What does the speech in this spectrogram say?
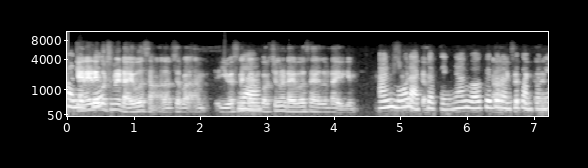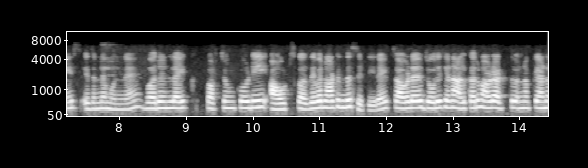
വന്നിട്ട് കുറച്ചും കൂടി ഡൈവേഴ്സ് ആണ്. യു എസിനെക്കാളും കുറച്ചും കൂടി ഡൈവേഴ്സ് ആയതുകൊണ്ടായിരിക്കും ആൻഡ് മോർ. ആക്സെപ്റ്റിംഗ് ഞാൻ വർക്ക് ചെയ്ത രണ്ട് കമ്പനീസ് ഇതിന്റെ മുന്നേ വെറും ലൈക്ക് കുറച്ചും കൂടി outskirts they were not in the city right so അവിടെ ജോലി ചെയ്യുന്ന ആൾക്കാരും അവിടെ അടുത്ത് നിന്നൊക്കെയാണ്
